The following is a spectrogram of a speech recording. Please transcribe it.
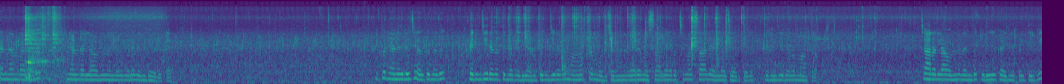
രണ്ടാം പാലിൽ ഞണ്ടെല്ലാം ഒന്ന് നല്ലതുപോലെ വെന്ത് വരട്ടെ. ഇപ്പം ഞാനിതിൽ ചേർക്കുന്നത് പെരിഞ്ജീരകത്തിന്റെ പൊടിയാണ്. പെരിഞ്ജീരകം മാത്രം പൊടിച്ചതാണ് വേറെ മസാല ഇറച്ചി മസാലയല്ല ചേർത്തത്. പെരിഞ്ജീരകം മാത്രം. ചാറെല്ലാം ഒന്ന് വെന്ത് കുറുകി കഴിഞ്ഞപ്പോഴത്തേക്ക്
